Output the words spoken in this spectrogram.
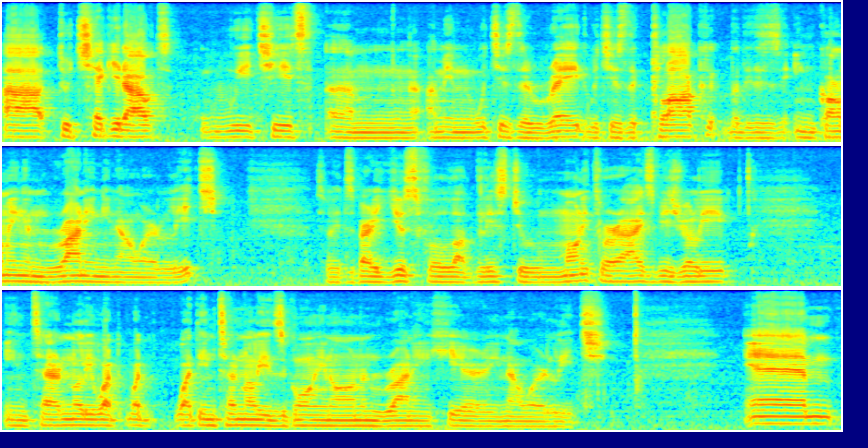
uh, to check it out which is um, I mean which is the rate which is the clock that is incoming and running in our latch so it's very useful at least to monitorize visually internally what what what internally is going on and running here in our latch um,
